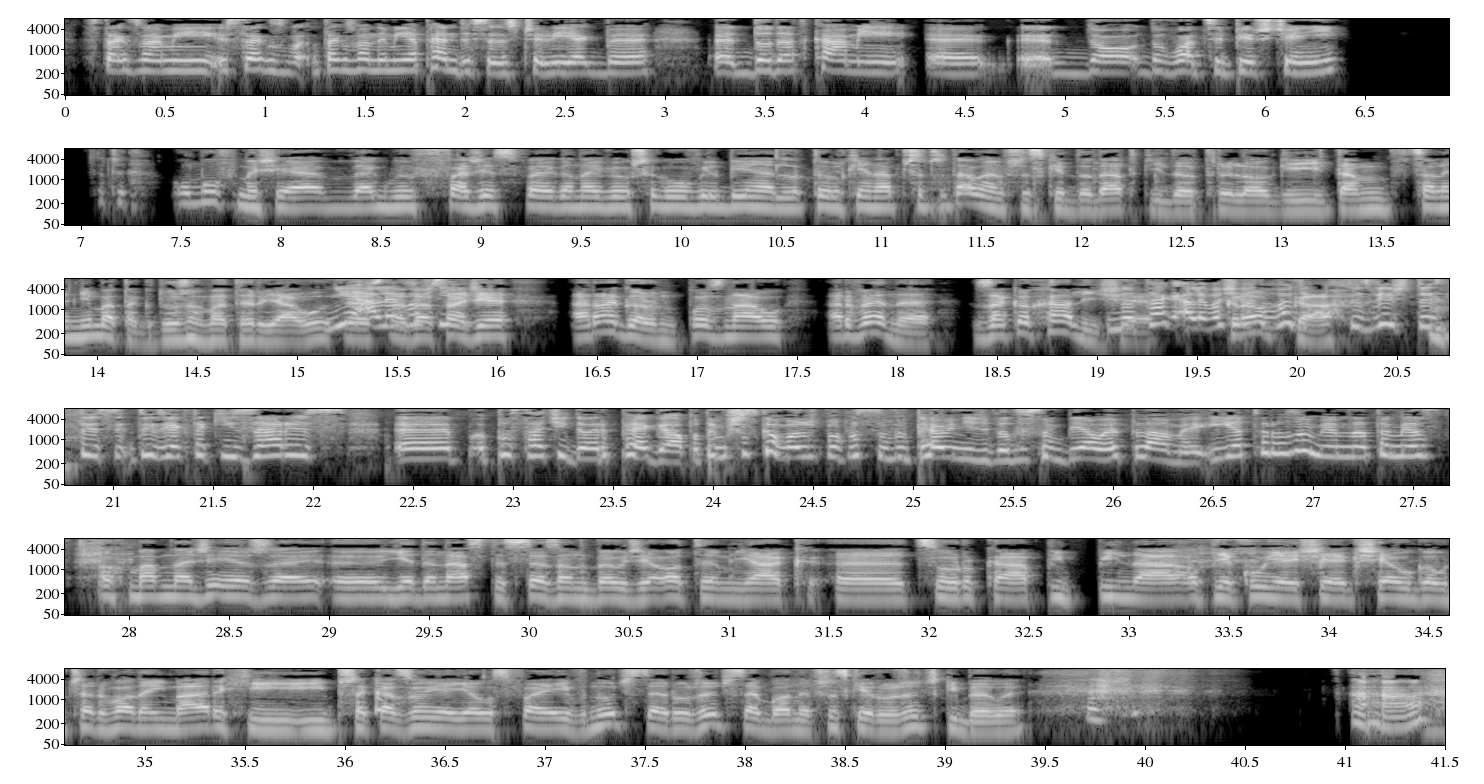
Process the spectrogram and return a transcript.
z, tak, zwanymi, z tak, tak zwanymi appendices, czyli jakby e, dodatkami e, do, do Władcy Pierścieni. Znaczy, umówmy się, ja jakby w fazie swojego największego uwielbienia dla Tolkiena przeczytałem wszystkie dodatki do trylogii i tam wcale nie ma tak dużo materiału. Nie, to jest ale na właśnie- zasadzie Aragorn poznał Arwenę, zakochali się. No tak, ale właśnie o to Kropka. chodzi. To jest, wiesz, to jest, to jest, to jest jak taki zarys e, postaci do RPG, a potem wszystko możesz po prostu wypełnić, bo to są białe plamy. I ja to rozumiem, natomiast Och, mam nadzieję, że y, jedenasty sezon będzie o tym, jak e, córka Pippina opiekuje się księgą Czerwonej Marchi i przekazuje ją swojej wnuczce, różyczce, bo one wszystkie różyczki były. Aha.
